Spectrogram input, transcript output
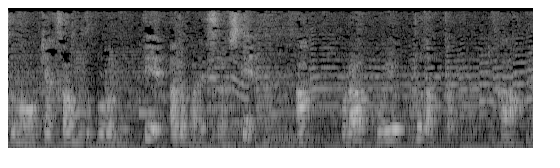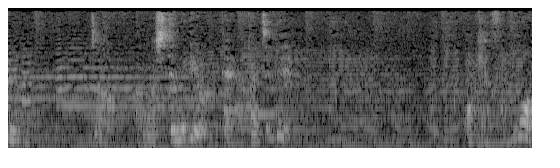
そのお客さんのところに行ってアドバイスをしてあこれはこういうことだったとかじゃあこうしてみるよみたいな感じでお客さんの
